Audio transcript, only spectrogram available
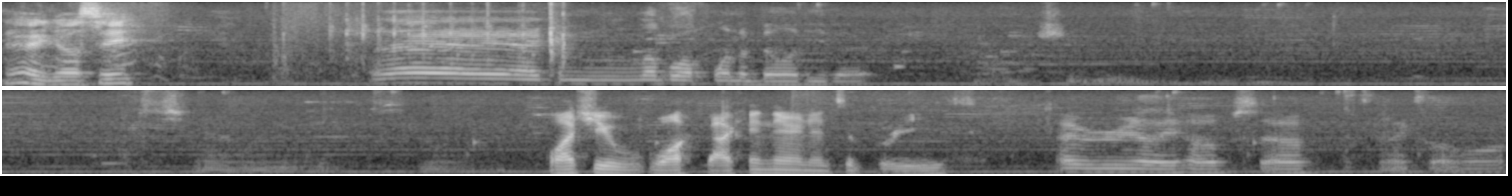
There you go, see? Hey, I can level up one ability that. Watch you walk back in there and it's a breeze. I really hope so. That's the next level.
